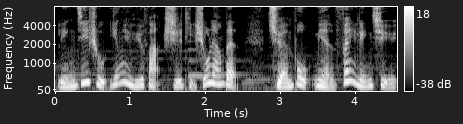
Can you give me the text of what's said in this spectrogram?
零基础英语语法实体书两本，全部免费领取。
